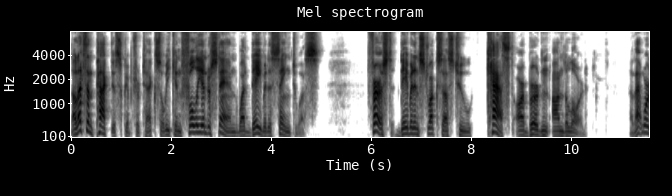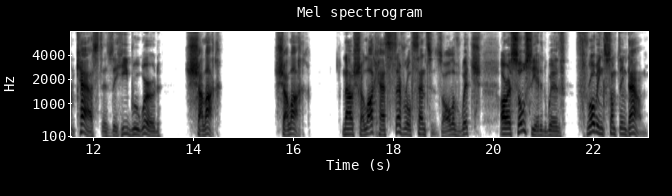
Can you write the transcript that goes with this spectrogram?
Now let's unpack this scripture text so we can fully understand what David is saying to us. First, David instructs us to cast our burden on the Lord. Now, that word cast is the Hebrew word shalach. Shalach. Now, shalach has several senses, all of which are associated with throwing something down.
